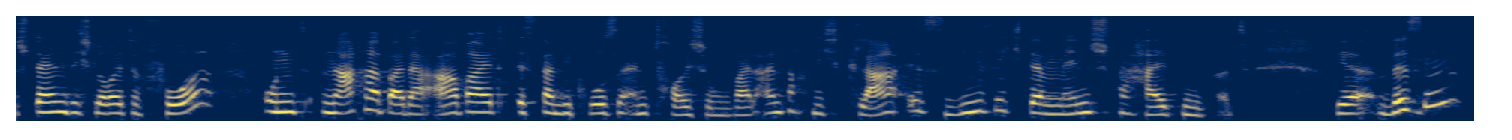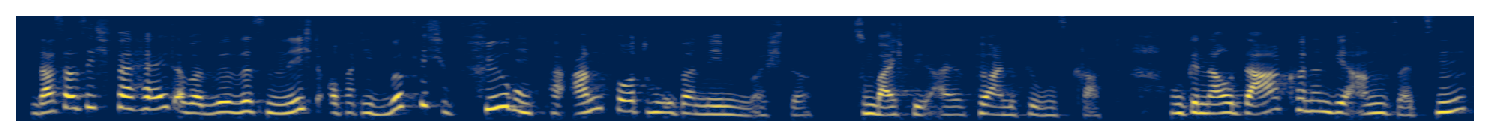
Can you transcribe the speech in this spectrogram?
stellen sich Leute vor und nachher bei der Arbeit ist dann die große Enttäuschung, weil einfach nicht klar ist, wie sich der Mensch verhalten wird. Wir wissen, dass er sich verhält, aber wir wissen nicht, ob er die wirkliche Führung, Verantwortung übernehmen möchte. Zum Beispiel für eine Führungskraft. Und genau da können wir ansetzen,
